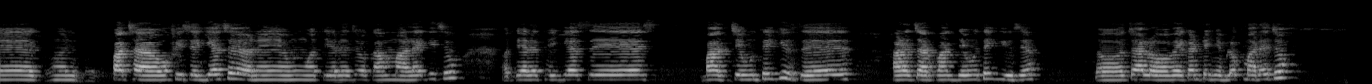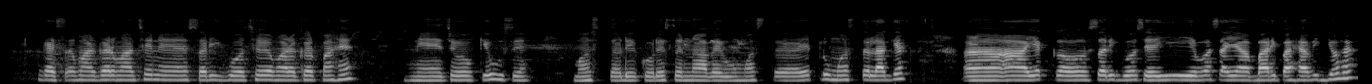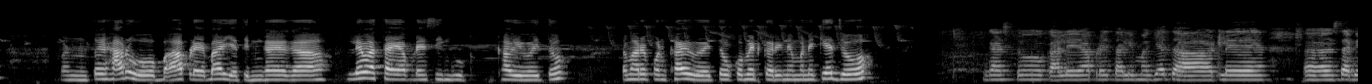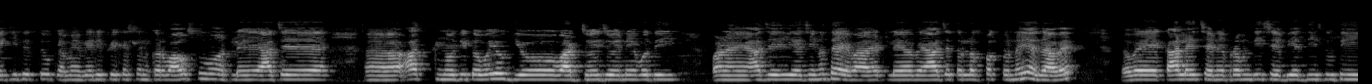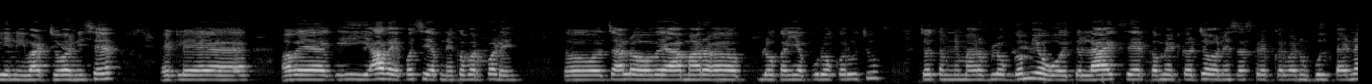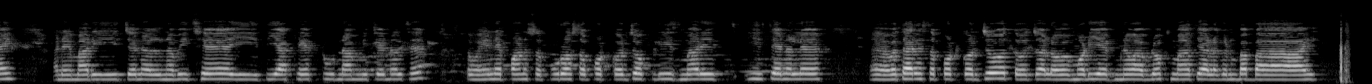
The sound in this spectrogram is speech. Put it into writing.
પાછા ઓફિસે ગયા છે અને હું અત્યારે જો કામમાં લાગી છું. અત્યારે થઈ ગયા છે પાંચ જેવું થઈ ગયું છે, સાડા ચાર પાંચ જેવું થઈ ગયું છે. તો ચાલો હવે કન્ટિન્યુ બ્લોકમાં રહેજો. ગાઈસ, અમારા ઘરમાં છે ને, સરીગો છે અમારા ઘર પાસે. ને જો કેવું છે મસ્ત ડેકોરેશન આવે, એવું મસ્ત, એટલું મસ્ત લાગે. આ એક સરીગો છે એ બસ અહીંયા બારી પાસે આવી ગયો છે પણ તોય સારું આપણે બારીએથી ગયા ગા લેવા થાય આપણે સિંગું ખાવી હોય તો. તમારે પણ ખાવી હોય તો કોમેન્ટ કરીને મને કહેજો. ગાઈસ, તો કાલે આપણે તાલીમમાં ગયા હતા એટલે સાહેબે કીધું હતું કે અમે વેરિફિકેશન કરવા આવશું, એટલે આજે આજનો દી તો વયો ગયો, વાટ જોઈ જોઈને બધી પણ આજે એ હજી નથી આવ્યા, એટલે હવે આજે તો લગભગ તો નહીં જ આવે. તો હવે કાલે છે ને પ્રમદી છે, બે દી સુધી એની વાટ જોવાની છે. એટલે હવે એ આવે પછી આપને ખબર પડે. તો ચાલો હવે આ મારો બ્લોગ અહીંયા પૂરો કરું છું. જો તમને મારો બ્લોગ ગમ્યો હોય તો લાઇક શેર, કમેન્ટ કરજો અને સબસ્ક્રાઈબ કરવાનું ભૂલતા નહીં. અને મારી ચેનલ નવી છે, એ તિયા ખેટ ટુ નામની ચેનલ છે. તો એને પણ પૂરો સપોર્ટ કરજો. પ્લીઝ મારી એ ચેનલે વધારે સપોર્ટ કરજો. તો ચાલો મળીએ નવા બ્લોગ્સમાં ત્યાં લગન બાય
